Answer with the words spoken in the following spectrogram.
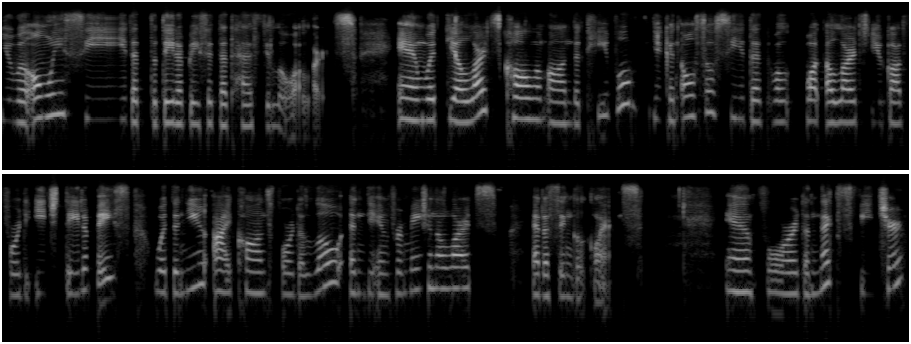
you will only see that the database that has the low alerts. And with the alerts column on the table, you can also see that well, what alerts you got for the each database with the new icons for the low and the information alerts at a single glance. And for the next feature,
